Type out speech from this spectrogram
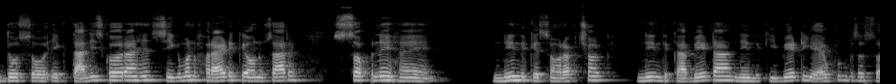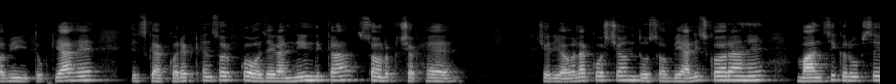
दो सौ इकतालीस कह रहा है। सिगमन फ्राइड के अनुसार सपने हैं। नींद के संरक्षक, नींद का बेटा, नींद की बेटी, या सभी तो क्या है? इसका करेक्ट आंसर को हो जाएगा, नींद का संरक्षक है। चलिए अगला क्वेश्चन दो सौ बयालीस कह रहा है। मानसिक रूप से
